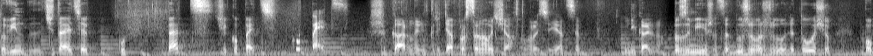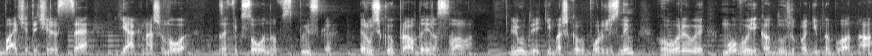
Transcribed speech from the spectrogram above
То він читається як купець чи купець. купець. Шикарне відкриття просто на очах твориться. Я це унікально. Розумію, що це дуже важливо для того, щоб побачити через це, як наша мова зафіксована в списках руської правди Ярослава. Люди, які мешкали поруч з ним, говорили мовою, яка дуже подібна була на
